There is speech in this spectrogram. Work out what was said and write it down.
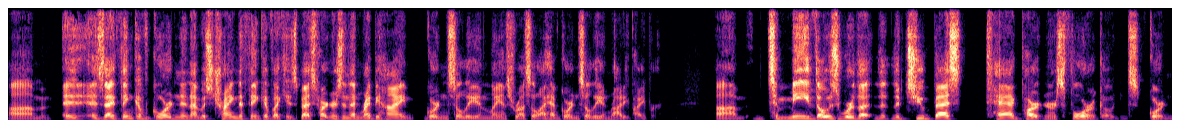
Um, a- as I think of Gordon, and I was trying to think of like his best partners, and then right behind Gordon Solie and Lance Russell, I have Gordon Solie and Roddy Piper. Um, to me, those were the the, the two best tag partners for Gordon Gordon.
